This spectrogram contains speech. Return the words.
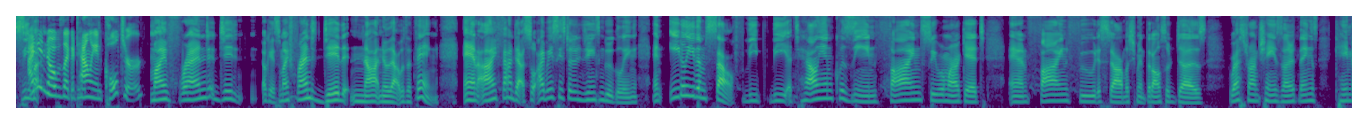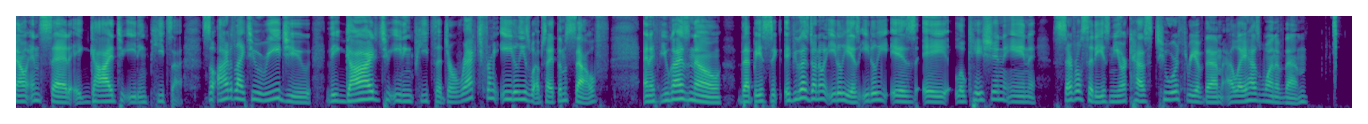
See, I my- didn't know it was like Italian culture. my friend did okay so my friend did not know that was a thing and i found out so i basically started doing some googling and Eataly themselves the the italian cuisine fine supermarket and fine food establishment that also does restaurant chains and other things came out and said a guide to eating pizza so i would like to read you the guide to eating pizza direct from Eataly's website themselves and if you guys know that basic if you guys don't know what Eataly is, Eataly is a location in several cities. New York has two or three of them, LA has one of them.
